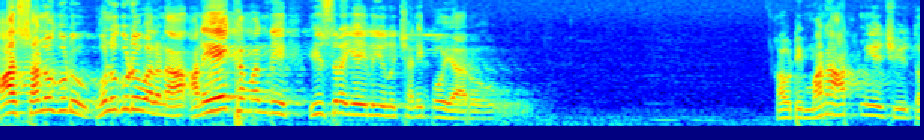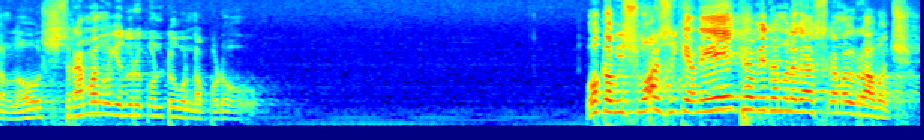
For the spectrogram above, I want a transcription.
ఆ సనుగుడు గొనుగుడు వలన అనేక మంది ఇస్రయేలీలు చనిపోయారు. కాబట్టి మన ఆత్మీయ జీవితంలో శ్రమను ఎదుర్కొంటూ ఉన్నప్పుడు ఒక విశ్వాసికి అనేక విధములుగా శ్రమలు రావచ్చు.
